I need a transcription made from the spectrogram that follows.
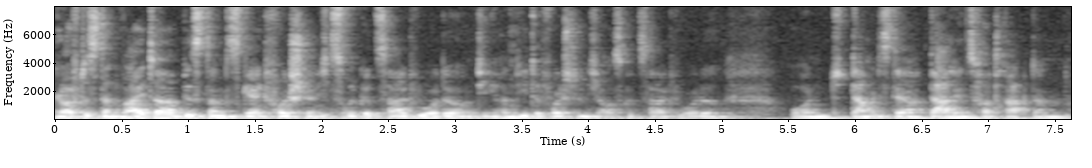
läuft es dann weiter, bis dann das Geld vollständig zurückgezahlt wurde und die Rendite vollständig ausgezahlt wurde. Und damit ist der Darlehensvertrag dann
